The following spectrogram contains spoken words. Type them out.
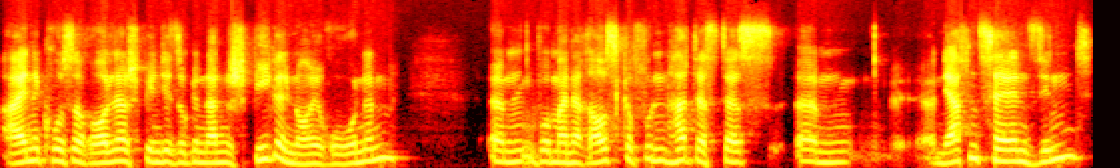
eine große Rolle, spielen die sogenannten Spiegelneuronen, ähm, wo man herausgefunden hat, dass das ähm, Nervenzellen sind,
